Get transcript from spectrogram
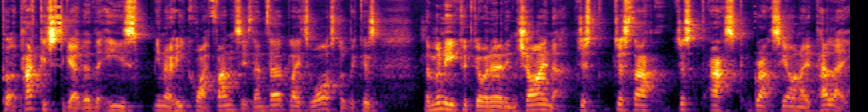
put a package together that he's, you know, he quite fancies, then fair play to Arsenal because the money he could go and earn in China. Just just that, just ask Graziano Pelle,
